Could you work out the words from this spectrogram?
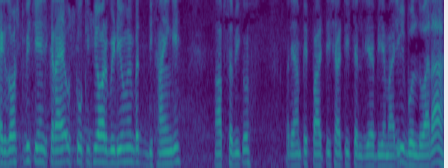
एग्जॉस्ट भी चेंज कराया उसको किसी और वीडियो में दिखाएँगे आप सभी को। और यहाँ पे पार्टी शार्टी चल रही है अभी हमारी। बोल द्वारा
